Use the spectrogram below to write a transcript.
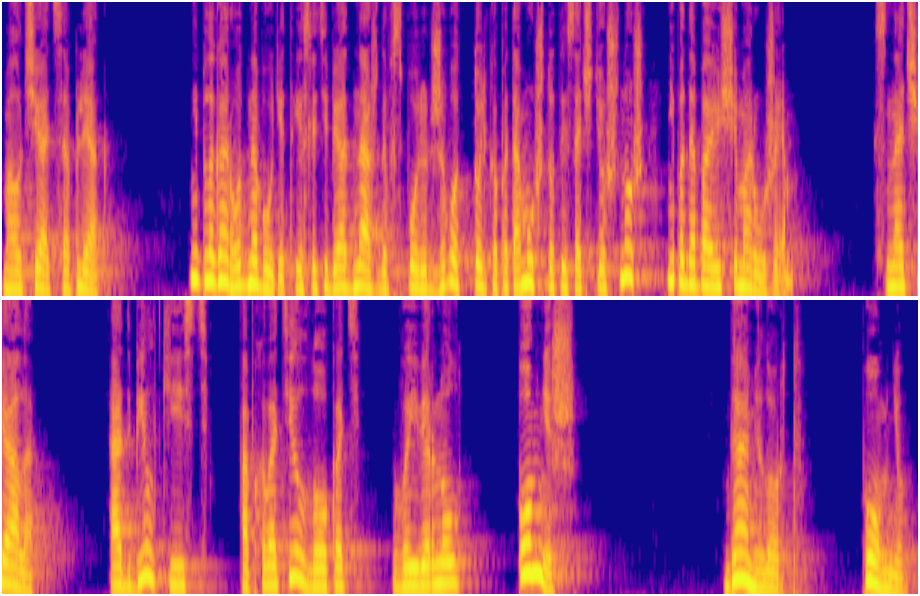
Молчать, сопляк. Неблагородно будет, если тебе однажды вспорят живот только потому, что ты сочтешь нож неподобающим оружием. Сначала отбил кисть, обхватил локоть, вывернул. Помнишь? Да, милорд. Помню.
